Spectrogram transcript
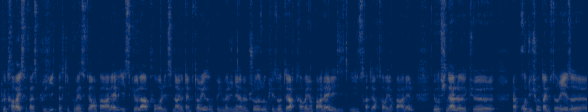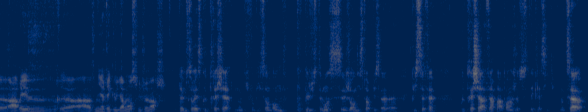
que le travail se fasse plus vite parce qu'il pouvait se faire en parallèle. Est-ce que là, pour les scénarios Time Stories, on peut imaginer la même chose ou que les auteurs travaillent en parallèle, les illustrateurs travaillent en parallèle et au final que la production Time Stories euh, arrive euh, à venir régulièrement si le jeu marche Time Stories coûte très cher, donc il faut qu'ils s'en vendent pour que justement ce genre d'histoire puisse, euh, puisse se faire. coûte très cher à faire par rapport à un jeu de société classique. Donc ça,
